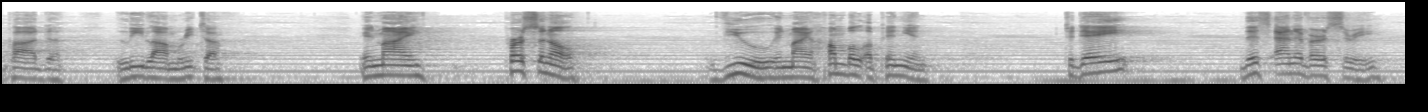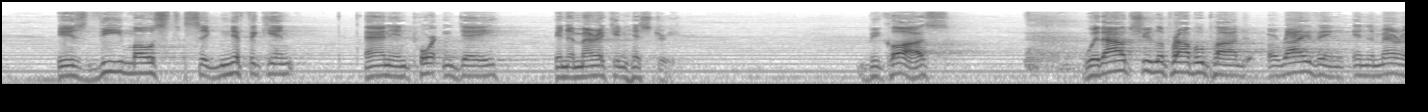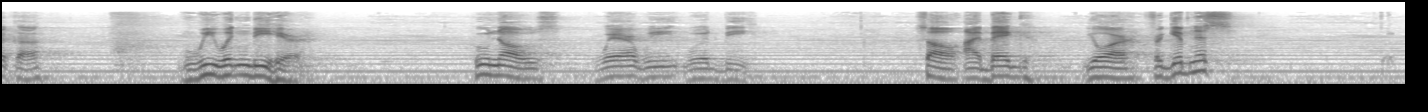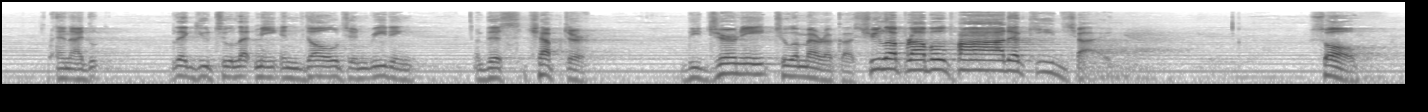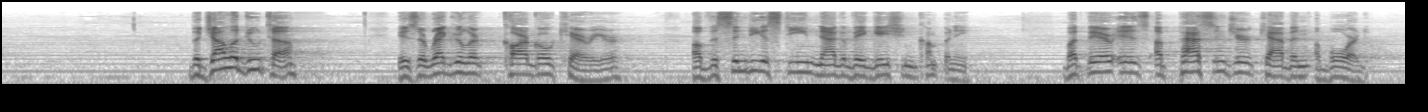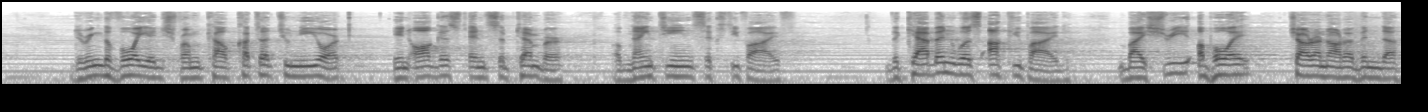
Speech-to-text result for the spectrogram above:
Prabhupada Leela Amrita. In my personal view, in my humble opinion, today, this anniversary, is the most significant and important day in American history. Because without Srila Prabhupada arriving in America, we wouldn't be here. Who knows where we would be? So I beg your forgiveness, and I beg you to let me indulge in reading this chapter, The Journey to America. Srila Prabhupada Ki. So, the Jaladuta is a regular cargo carrier of the Scindia Steam Navigation Company, but there is a passenger cabin aboard. During the voyage from Calcutta to New York in August and September of 1965, the cabin was occupied by Sri Abhay Charanaravinda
